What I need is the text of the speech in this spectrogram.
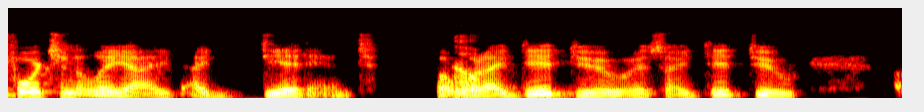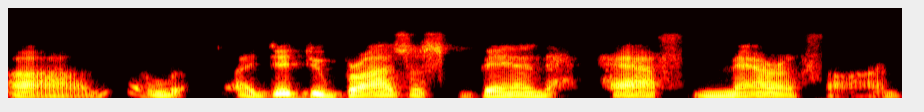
fortunately I, I didn't. But oh. what I did do is I did do I did do Brazos Bend half marathon.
